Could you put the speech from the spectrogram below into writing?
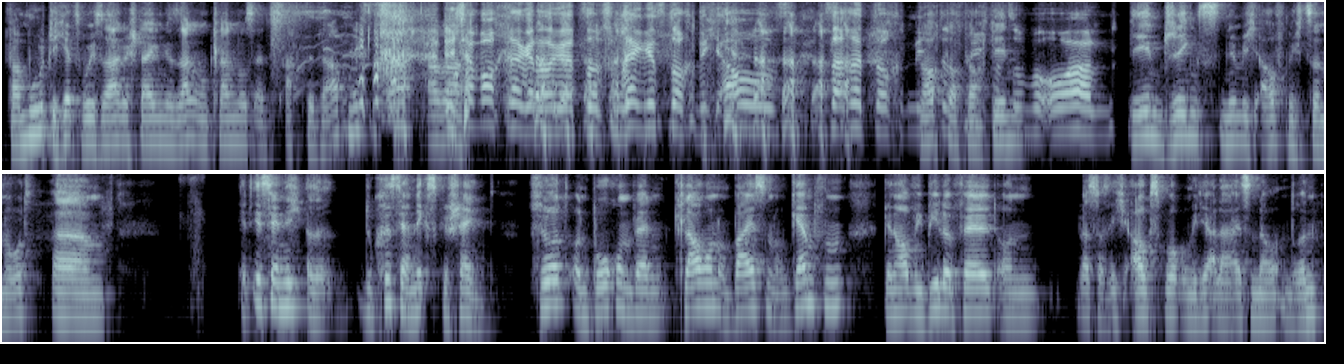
vermutlich jetzt, wo ich sage, steigen wir sang- und klanglos als Achte darf nächstes Jahr. ich habe auch gerade gedacht, so spreng es doch nicht aus. Sag es doch nicht. Doch, doch, doch. Den, um den Jinx nehme ich auf mich zur Not. Ähm, es ist ja nicht, also du kriegst ja nichts geschenkt. Fürth und Bochum werden klauen und beißen und kämpfen, genau wie Bielefeld und was weiß ich, Augsburg und wie die alle heißen da unten drin.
